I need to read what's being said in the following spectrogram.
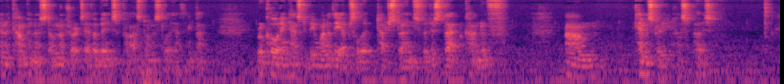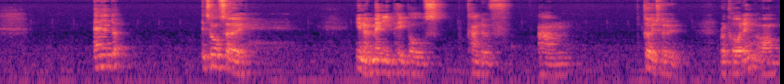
an accompanist, I'm not sure it's ever been surpassed, honestly. I think that recording has to be one of the absolute touchstones for just that kind of um, chemistry, I suppose. And it's also, you know, many people's kind of um, go-to recording, or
